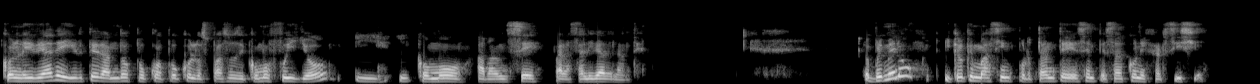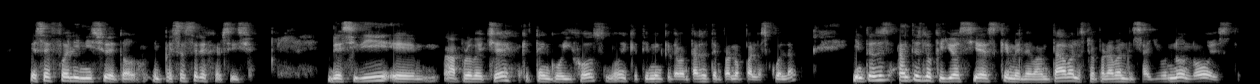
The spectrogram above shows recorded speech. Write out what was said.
con la idea de irte dando poco a poco los pasos de cómo fui yo y, y cómo avancé para salir adelante. Lo primero, y creo que más importante, es empezar con ejercicio. Ese fue el inicio de todo. Empecé a hacer ejercicio. Decidí, eh, aproveché que tengo hijos. Y que tienen que levantarse temprano para la escuela. Y entonces, antes lo que yo hacía es que me levantaba, les preparaba el desayuno, ¿no? Este,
